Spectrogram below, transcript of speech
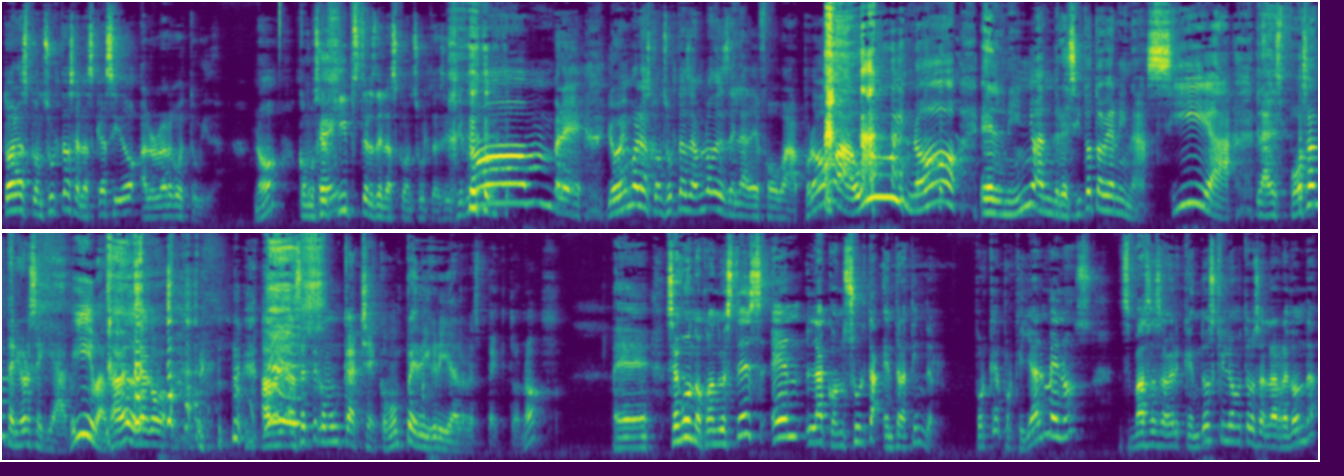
todas las consultas a las que has ido a lo largo de tu vida. ¿No? Como ser hipsters de las consultas. Y decir, no, hombre, yo vengo a las consultas de AMLO desde la de Fobaproa. Uy, no, el niño Andresito todavía ni nacía. La esposa anterior seguía viva, ¿sabes? O sea, como, a ver, hacerte como un caché, como un pedigrí al respecto, ¿no? Eh, segundo, cuando estés en la consulta, entra a Tinder. ¿Por qué? Porque ya al menos vas a saber que en dos kilómetros a la redonda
